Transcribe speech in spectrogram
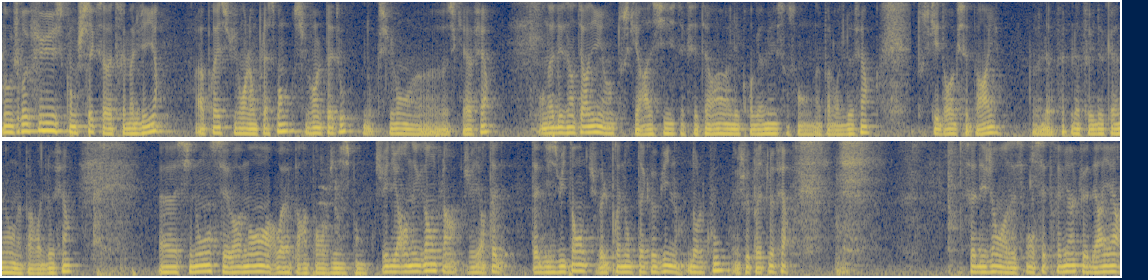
Donc je refuse quand je sais que ça va très mal vieillir. Après, suivant l'emplacement, suivant le tatou, donc suivant euh, ce qu'il y a à faire. On a des interdits, hein, tout ce qui est raciste, etc. Les croix ça, on n'a pas le droit de le faire. Tout ce qui est drogue, c'est pareil. Euh, La, fe- la feuille de canard, on n'a pas le droit de le faire. Euh, sinon, c'est vraiment par rapport au vieillissement. Je vais dire un exemple. hein. Je vais dire, t'as as 18 ans, tu veux le prénom de ta copine dans le cou, et je vais pas te le faire. Ça déjà, on, on sait très bien que derrière,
